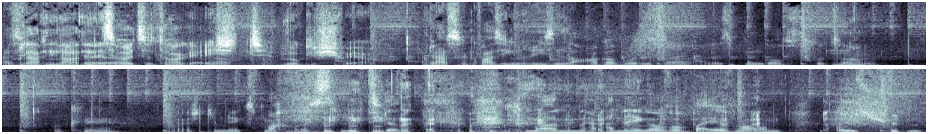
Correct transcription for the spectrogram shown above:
also Plattenladen ist heutzutage echt ja. wirklich schwer. Du hast ja quasi ein riesen Lager, wo du da alles bunkerst sozusagen. Ja. Okay. Ich demnächst mal auslistieren und mal einen Anhänger vorbeifahren, ausschütten.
